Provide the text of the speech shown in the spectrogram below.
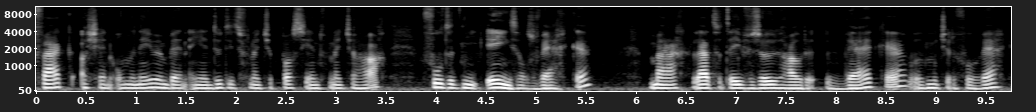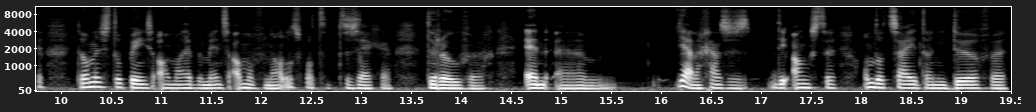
vaak als je een ondernemer bent en je doet iets vanuit je passie en vanuit je hart, voelt het niet eens als werken. Maar laten we het even zo houden. Werken, wat moet je ervoor werken? Dan is het opeens allemaal, hebben mensen allemaal van alles wat te zeggen erover. En um, ja, dan gaan ze die angsten, omdat zij het dan niet durven,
